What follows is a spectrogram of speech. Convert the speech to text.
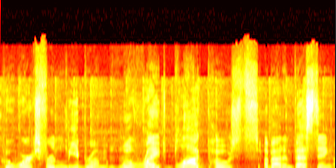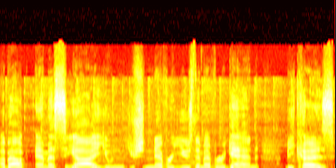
who works for Liberum, mm-hmm. will write blog posts about investing about MSCI. You, you should never use them ever again because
